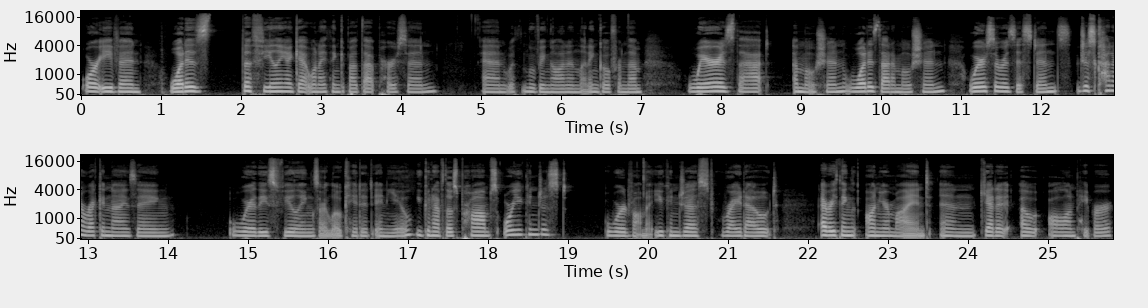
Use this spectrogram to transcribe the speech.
Or even, what is the feeling I get when I think about that person and with moving on and letting go from them? Where is that emotion? What is that emotion? Where's the resistance? Just kind of recognizing where these feelings are located in you. You can have those prompts, or you can just word vomit. You can just write out everything on your mind and get it out all on paper.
